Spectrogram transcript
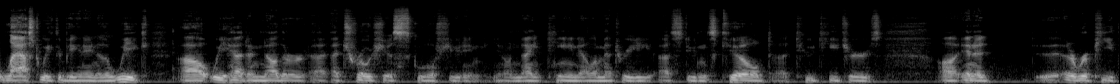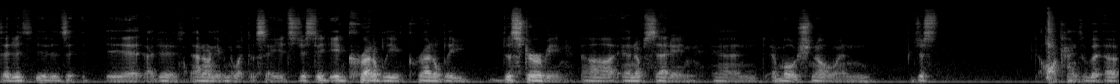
last week, the beginning of the week, we had another atrocious school shooting. You know, 19 elementary students killed, two teachers in a a repeat that is it is it, I, just, I don't even know what to say. It's just incredibly, incredibly disturbing uh, and upsetting and emotional and just all kinds of uh,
